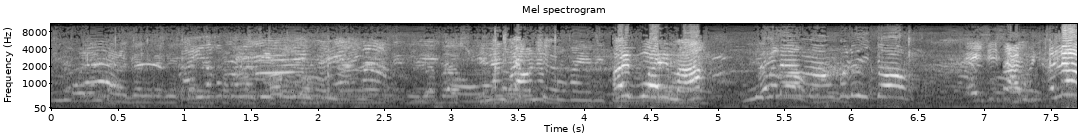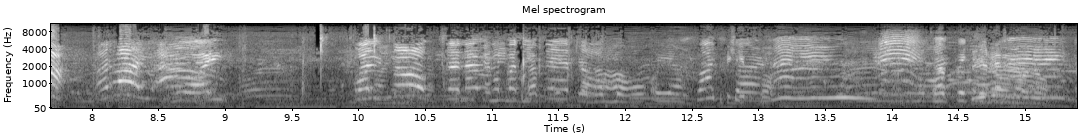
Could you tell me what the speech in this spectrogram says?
Umuulan talagang ganito yung Ilang taon na po kayo rito? Ay, buhay, Mac! Ka naman ang gulo ito! Eh, di sa amin, ala! Aray! Buhay! Baltog! Sana ang kapatid na ito! What's your name? Kapit ka naman. Ay, kapit!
